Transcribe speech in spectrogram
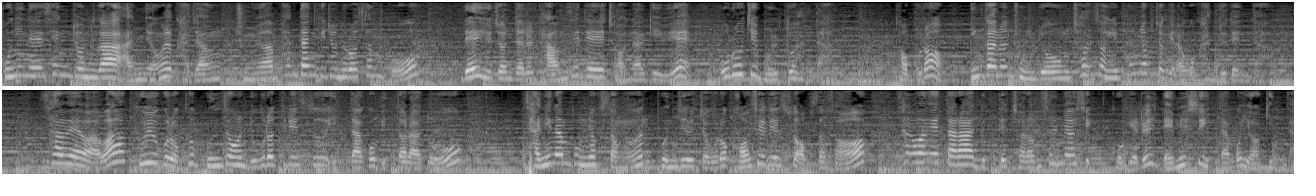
본인의 생존과 안녕을 가장 중요한 판단 기준으로 삼고 내 유전자를 다음 세대에 전하기 위해 오로지 몰두한다. 더불어 인간은 종종 천성이 폭력적이라고 간주된다. 사회화와 교육으로 그 본성을 누그러뜨릴 수 있다고 믿더라도 잔인한 폭력성은 본질적으로 거세될 수 없어서 상황에 따라 늑대처럼 슬며시 고개를 내밀 수 있다고 여긴다.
